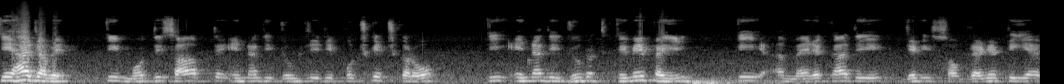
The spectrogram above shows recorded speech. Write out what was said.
ਕਿਹਾ ਜਾਵੇ ਕਿ ਮੋਦੀ ਸਾਹਿਬ ਤੇ ਇਹਨਾਂ ਦੀ ਜੁਗਲੀ ਦੀ ਪੁੱਛਗਿੱਛ ਕਰੋ ਕਿ ਇਹਨਾਂ ਦੀ ਜ਼ਰੂਰਤ ਕਿਵੇਂ ਪਈ ਕਿ ਅਮਰੀਕਾ ਦੀ ਜਿਹੜੀ ਸੋਵਰੇਨਿਟੀ ਹੈ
